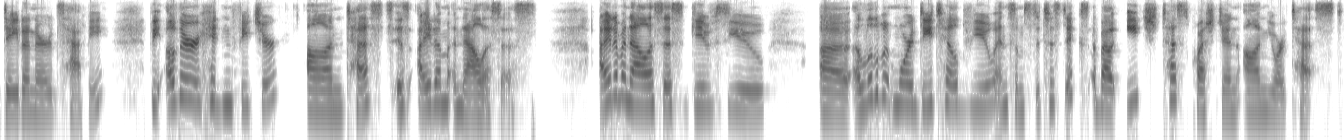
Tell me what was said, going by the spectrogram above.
data nerds happy, the other hidden feature on tests is item analysis. Item analysis gives you uh, a little bit more detailed view and some statistics about each test question on your test.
